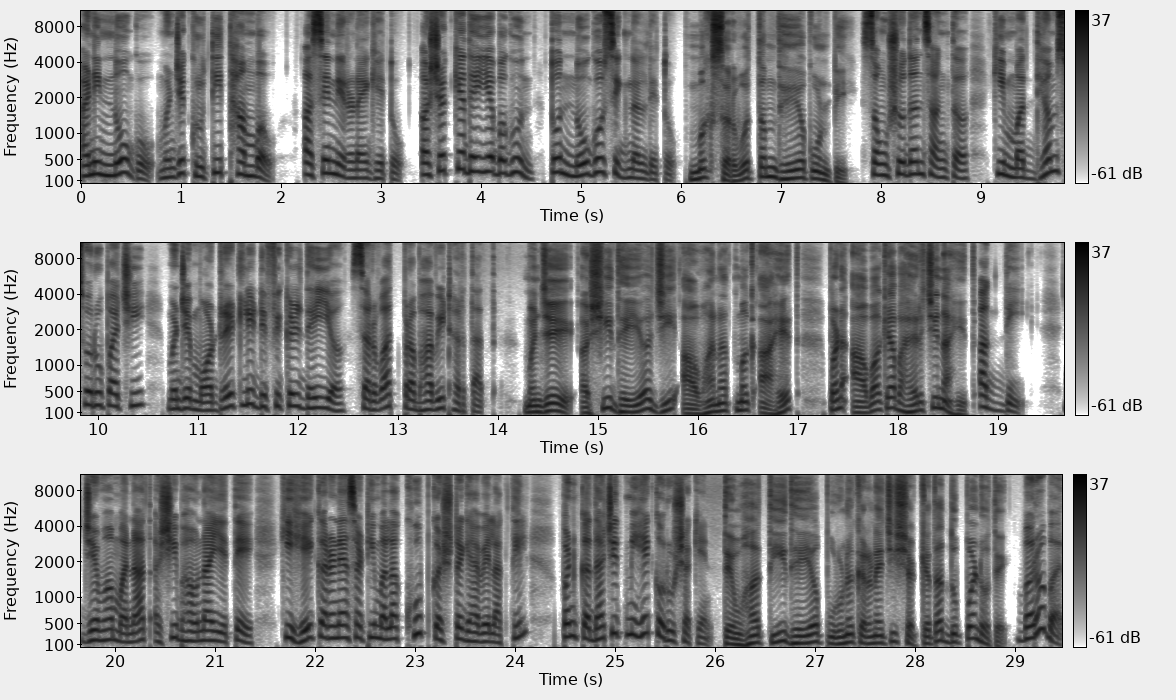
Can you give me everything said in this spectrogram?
आणि नो गो म्हणजे कृती थांबव. असे निर्णय घेतो. अशक्य ध्येय बघून तो नो गो सिग्नल देतो. मग सर्वोत्तम ध्येय कोणती? संशोधन सांगतं की मध्यम स्वरूपाची म्हणजे मॉडरेटली डिफिकल्ट ध्येय सर्वात प्रभावी ठरतात. म्हणजे अशी ध्येय जी आव्हानात्मक आहेत पण आवाक्या बाहेरची नाहीत. अगदी. जेव्हा मनात अशी भावना येते की हे करण्यासाठी मला खूप कष्ट घ्यावे लागतील पण कदाचित मी हे करू शकेन. तेव्हा ती ध्येय पूर्ण करण्याची शक्यता दुप्पट होते. बरोबर.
